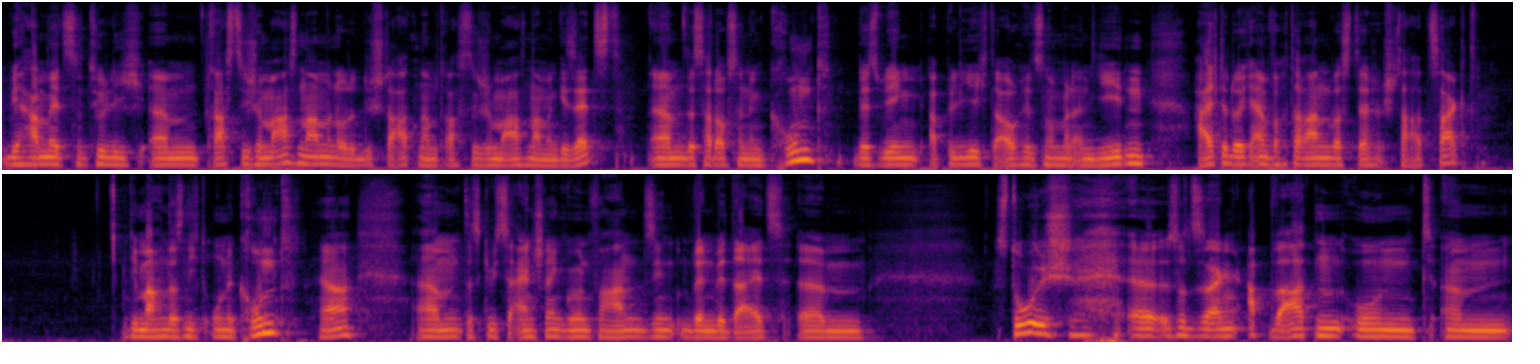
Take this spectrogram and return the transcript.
wir haben jetzt natürlich ähm, drastische Maßnahmen oder die Staaten haben drastische Maßnahmen gesetzt. Ähm, das hat auch seinen Grund, deswegen appelliere ich da auch jetzt nochmal an jeden, haltet euch einfach daran, was der Staat sagt. Die machen das nicht ohne Grund, ja, ähm, dass gewisse Einschränkungen vorhanden sind und wenn wir da jetzt ähm, stoisch äh, sozusagen abwarten und ähm,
